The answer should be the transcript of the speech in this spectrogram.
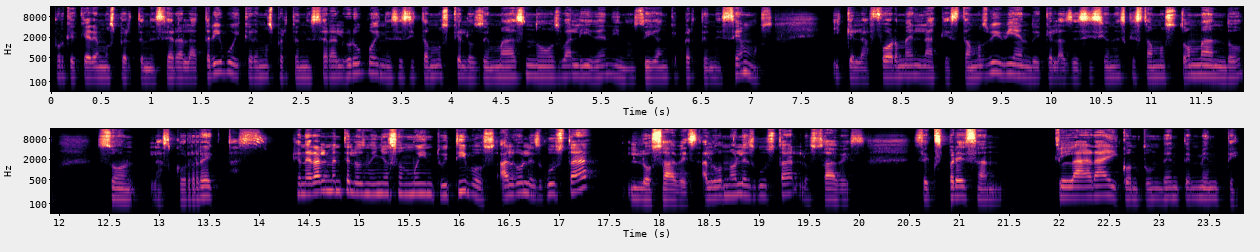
porque queremos pertenecer a la tribu y queremos pertenecer al grupo y necesitamos que los demás nos validen y nos digan que pertenecemos y que la forma en la que estamos viviendo y que las decisiones que estamos tomando son las correctas. Generalmente los niños son muy intuitivos, algo les gusta, lo sabes, algo no les gusta, lo sabes. Se expresan clara y contundentemente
